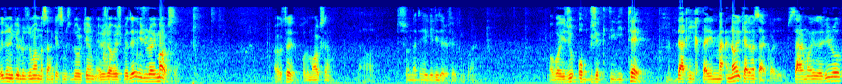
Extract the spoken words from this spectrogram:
بدونی که لزوما مثلا کسی مثل دورکیم ارجابش بده یه جورایی مارکسه. البته خود مارکس هم سنت هگلی داره فکر می‌کنه. ما با یه جور ابژکتیویته دقیق ترین معنای کلمه سرکار داریم. سرمایه داری رو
